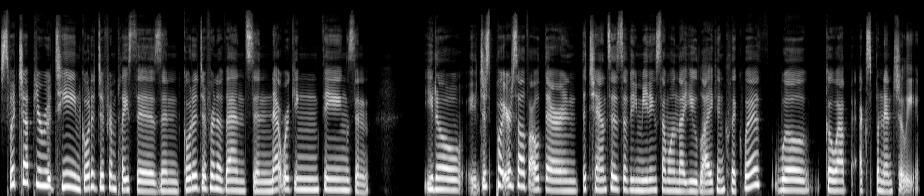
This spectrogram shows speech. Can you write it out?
switch up your routine, go to different places and go to different events and networking things and you know, just put yourself out there and the chances of you meeting someone that you like and click with will go up exponentially.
